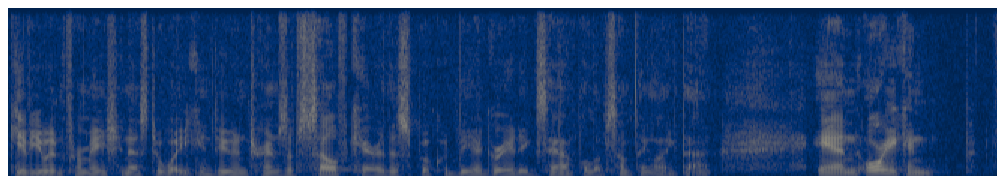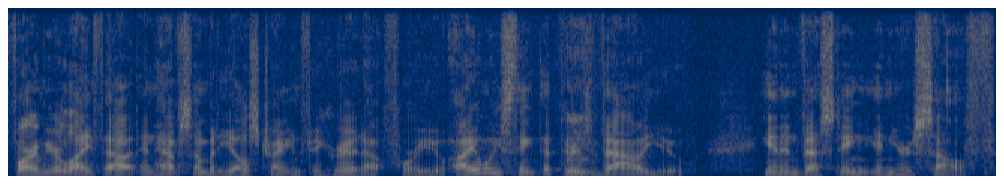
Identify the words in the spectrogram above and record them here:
give you information as to what you can do in terms of self-care. This book would be a great example of something like that. And or you can farm your life out and have somebody else try and figure it out for you. I always think that there's mm. value in investing in yourself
